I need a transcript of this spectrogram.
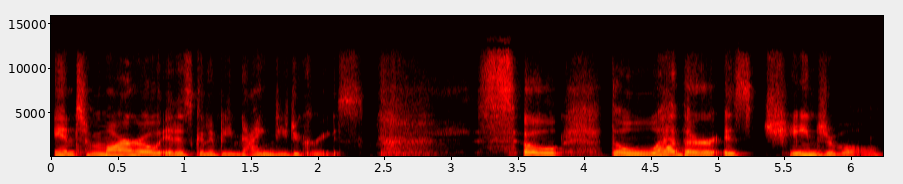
And tomorrow it is going to be 90 degrees. so the weather is changeable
